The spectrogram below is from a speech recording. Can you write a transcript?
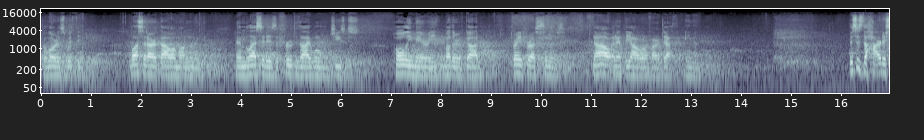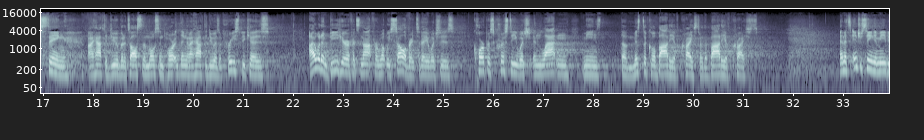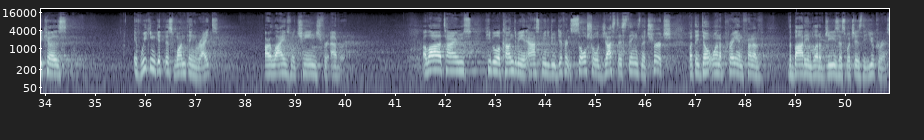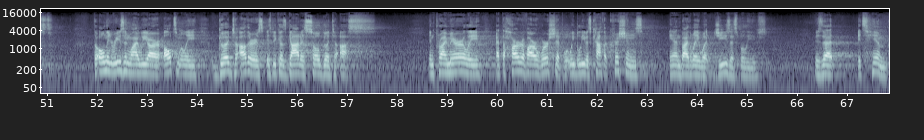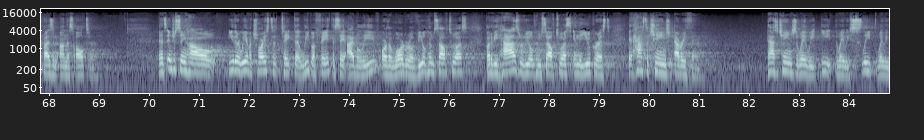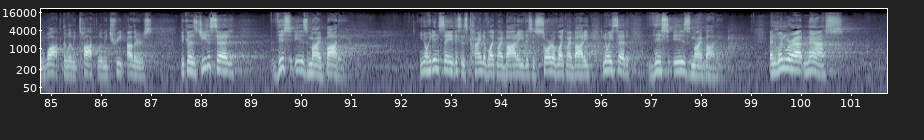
the Lord is with thee. Blessed art thou among women, and blessed is the fruit of thy womb, Jesus. Holy Mary, Mother of God, pray for us sinners, now and at the hour of our death. Amen. This is the hardest thing I have to do, but it's also the most important thing that I have to do as a priest because I wouldn't be here if it's not for what we celebrate today, which is Corpus Christi, which in Latin means the mystical body of Christ or the body of Christ. And it's interesting to me because if we can get this one thing right, our lives will change forever. A lot of times, people will come to me and ask me to do different social justice things in the church, but they don't want to pray in front of the body and blood of Jesus, which is the Eucharist. The only reason why we are ultimately good to others is because God is so good to us. And primarily, at the heart of our worship, what we believe as Catholic Christians, and by the way, what Jesus believes, is that it's Him present on this altar. And it's interesting how either we have a choice to take the leap of faith to say, I believe, or the Lord will reveal Himself to us. But if He has revealed Himself to us in the Eucharist, it has to change everything. It has to change the way we eat, the way we sleep, the way we walk, the way we talk, the way we treat others. Because Jesus said, This is my body. You know, he didn't say, This is kind of like my body, this is sort of like my body. No, he said, This is my body. And when we're at Mass,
